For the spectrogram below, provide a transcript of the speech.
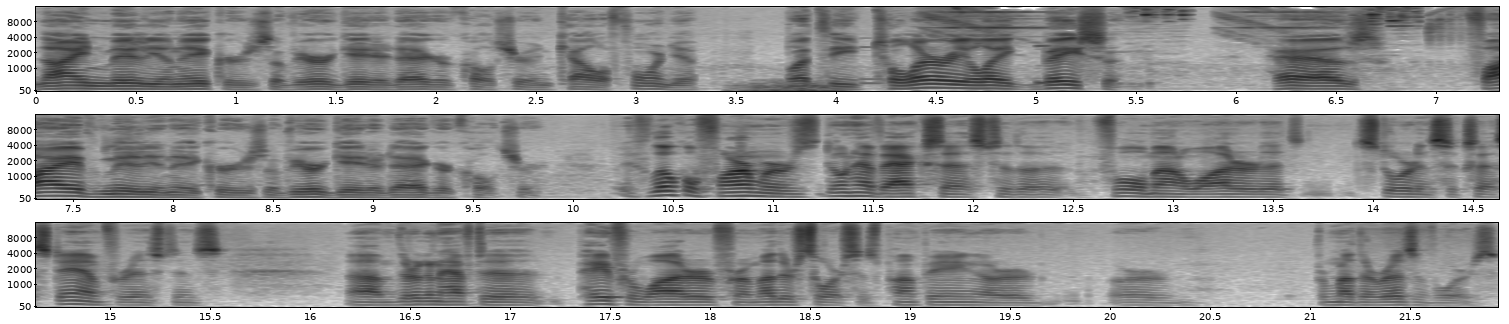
9 million acres of irrigated agriculture in California, but the Tulare Lake Basin has 5 million acres of irrigated agriculture. If local farmers don't have access to the full amount of water that's stored in Success Dam, for instance, um, they're going to have to pay for water from other sources, pumping or, or from other reservoirs.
